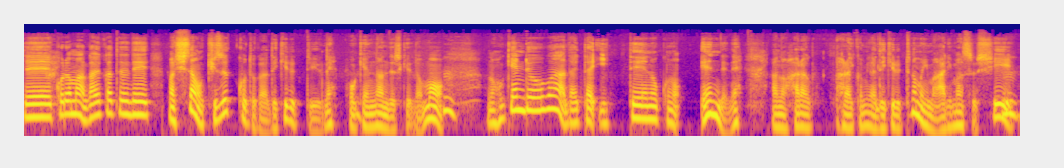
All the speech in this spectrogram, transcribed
で、これはまあ外貨建てでまあ資産を築くことができるっていうね、保険なんですけれども、あの保険料はだいたい一定のこの円でね、あの払う、払い込みができるっていうのも今ありますし、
